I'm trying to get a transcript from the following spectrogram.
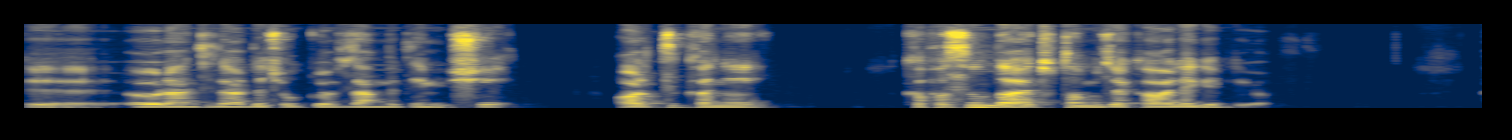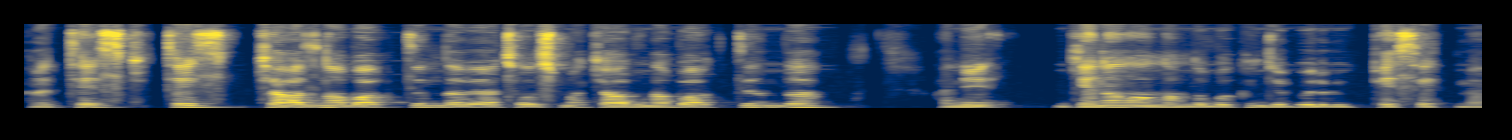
e, öğrencilerde çok gözlemlediğim bir şey. Artık hani kafasını dahi tutamayacak hale geliyor. Hani test, test kağıdına baktığında veya çalışma kağıdına baktığında hani genel anlamda bakınca böyle bir pes etme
